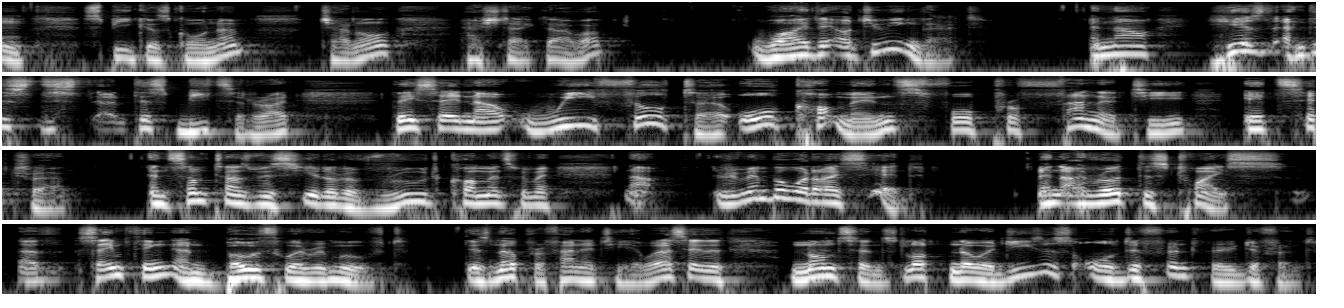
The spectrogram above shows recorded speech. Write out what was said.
Speakers Corner channel, hashtag Dawa, why they are doing that. And now here's, and this, this, uh, this beats it, right? They say now we filter all comments for profanity, etc. And sometimes we see a lot of rude comments. Now, remember what I said. And I wrote this twice. Uh, same thing, and both were removed. There's no profanity here. What I say is nonsense. Lot, Noah, Jesus, all different, very different.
